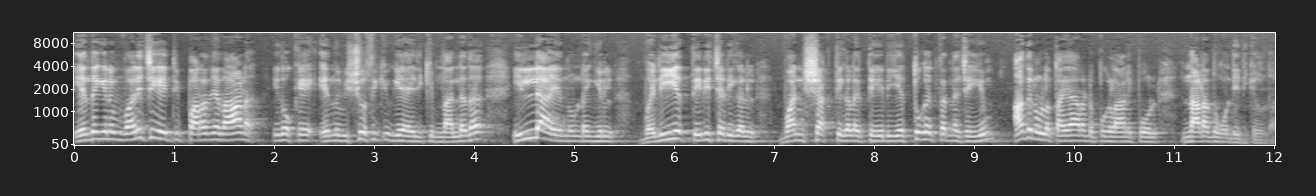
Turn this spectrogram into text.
എന്തെങ്കിലും വലിച്ചു കയറ്റി പറഞ്ഞതാണ് ഇതൊക്കെ എന്ന് വിശ്വസിക്കുകയായിരിക്കും നല്ലത്. ഇല്ല എന്നുണ്ടെങ്കിൽ വലിയ തിരിച്ചടികൾ വൻ ശക്തികളെ തേടി എത്തുക തന്നെ ചെയ്യും. അതിനുള്ള തയ്യാറെടുപ്പുകളാണിപ്പോൾ നടന്നുകൊണ്ടിരിക്കുന്നത്.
